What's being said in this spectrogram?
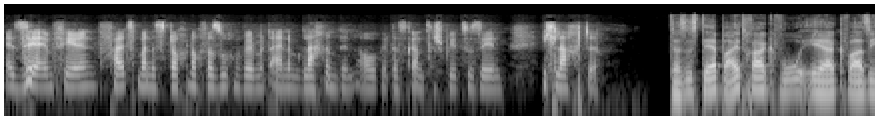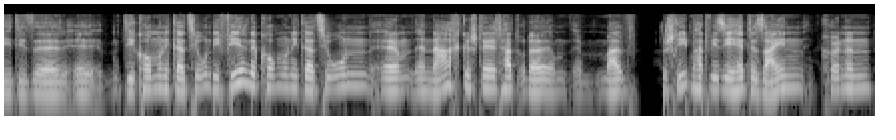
äh, sehr empfehlen, falls man es doch noch versuchen will, mit einem lachenden Auge das ganze Spiel zu sehen. Ich lachte. Das ist der Beitrag, wo er quasi diese äh, die Kommunikation, die fehlende Kommunikation ähm, nachgestellt hat oder ähm, mal beschrieben hat, wie sie hätte sein können.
